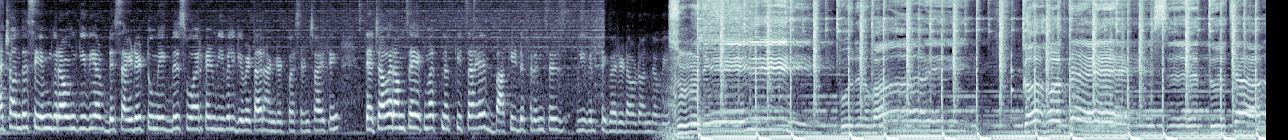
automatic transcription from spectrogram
match on the same ground we have decided to make this work and we will give it our 100% so i think त्याच्यावर आमचं एकमत नक्कीच आहे. बाकी differences we will figure it out on the way कहते तुझा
